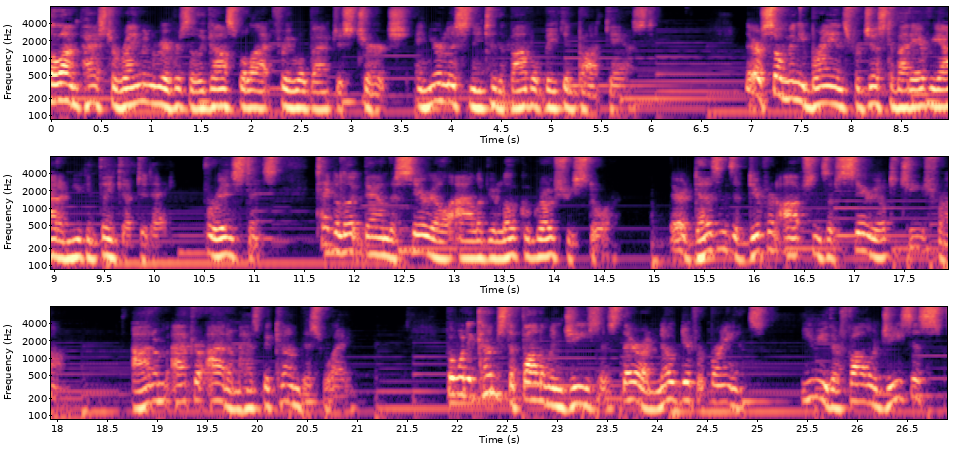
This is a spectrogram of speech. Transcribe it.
Hello, I'm Pastor Raymond Rivers of the Gospel Light Free Will Baptist Church, and you're listening to the Bible Beacon Podcast. There are so many brands for just about every item you can think of today. For instance, take a look down the cereal aisle of your local grocery store. There are dozens of different options of cereal to choose from. Item after item has become this way. But when it comes to following Jesus, there are no different brands. You either follow Jesus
